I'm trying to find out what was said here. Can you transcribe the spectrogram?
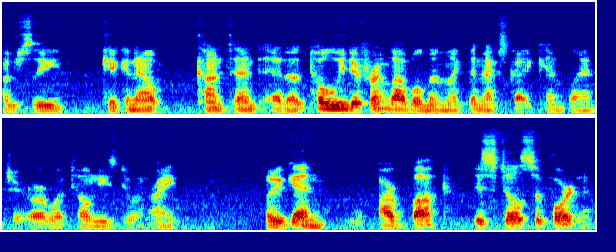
obviously kicking out content at a totally different level than like the next guy, Ken Blanchard, or what Tony's doing, right? But again, our buck is still supporting him.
